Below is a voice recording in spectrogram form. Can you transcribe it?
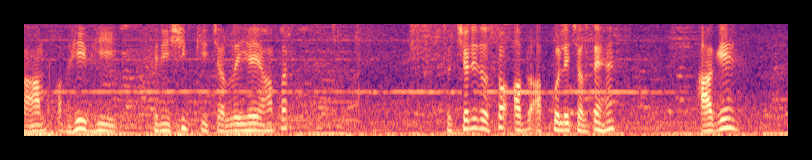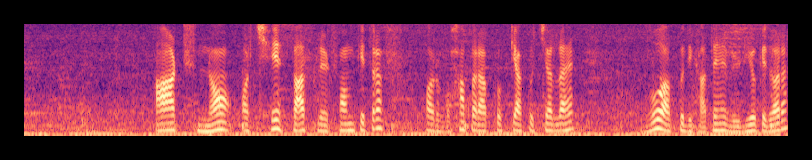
काम अभी भी फिनिशिंग की चल रही है यहाँ पर। तो चलिए दोस्तों, अब आपको ले चलते हैं। आगे आठ, नौ और छः सात प्लेटफॉर्म की तरफ़ और वहाँ पर आपको क्या कुछ चल रहा है, वो आपको दिखाते हैं वीडियो के द्वारा।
